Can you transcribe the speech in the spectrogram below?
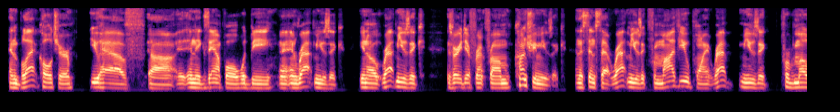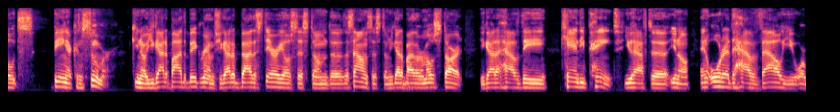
in black culture, you have uh, an example would be in rap music. You know, rap music is very different from country music in the sense that rap music, from my viewpoint, rap music promotes being a consumer. You know, you got to buy the big rims, you got to buy the stereo system, the the sound system, you got to buy the remote start, you got to have the candy paint. You have to, you know, in order to have value or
